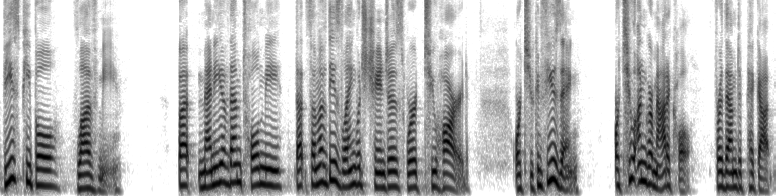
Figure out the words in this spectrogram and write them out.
these people love me. But many of them told me that some of these language changes were too hard, or too confusing, or too ungrammatical for them to pick up.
